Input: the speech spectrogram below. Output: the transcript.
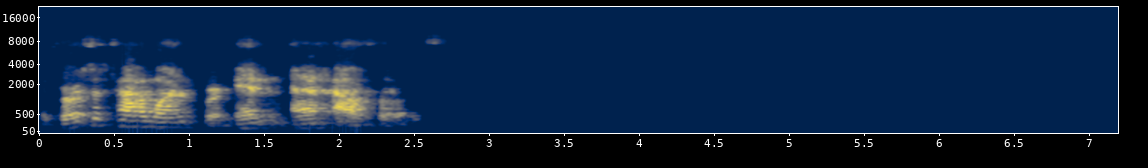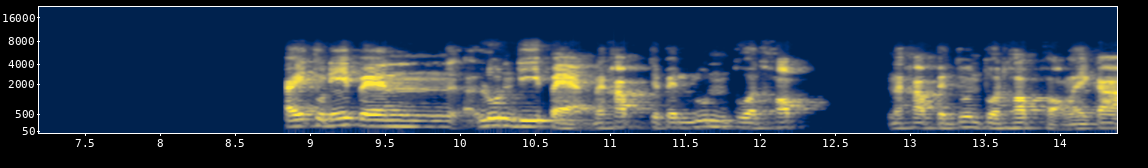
the versatile one for in and households. ไอตัวนี้เป็นรุ่น D8 นะครับ จะเป็นรุ่นตัวท็อปนะครับ เป็นรุ่นตัวท็อปของไลกา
